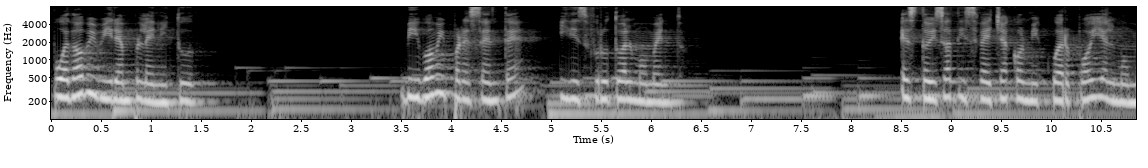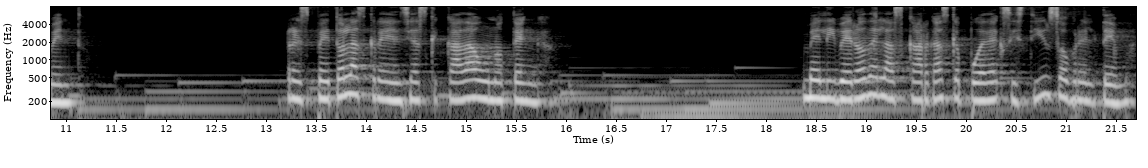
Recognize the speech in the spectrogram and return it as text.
Puedo vivir en plenitud. Vivo mi presente y disfruto el momento. Estoy satisfecha con mi cuerpo y el momento. Respeto las creencias que cada uno tenga. Me libero de las cargas que pueda existir sobre el tema.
